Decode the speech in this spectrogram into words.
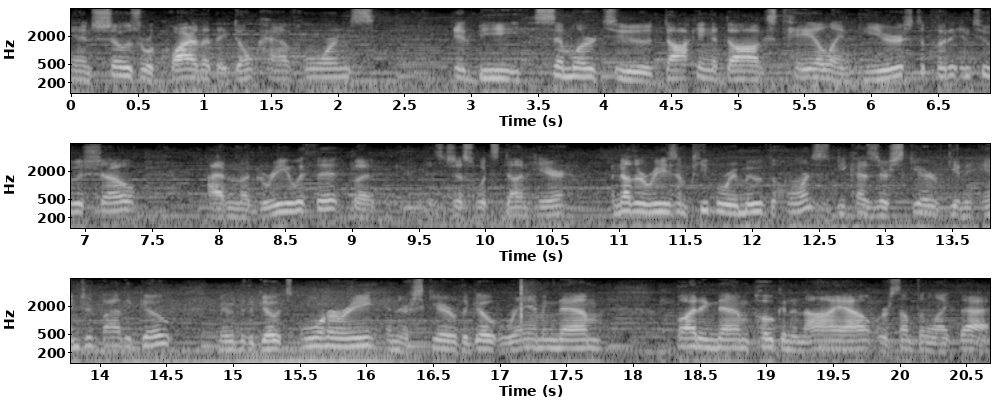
and shows require that they don't have horns. It'd be similar to docking a dog's tail and ears to put it into a show. I don't agree with it, but it's just what's done here. Another reason people remove the horns is because they're scared of getting injured by the goat. Maybe the goat's ornery and they're scared of the goat ramming them, biting them, poking an eye out, or something like that.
